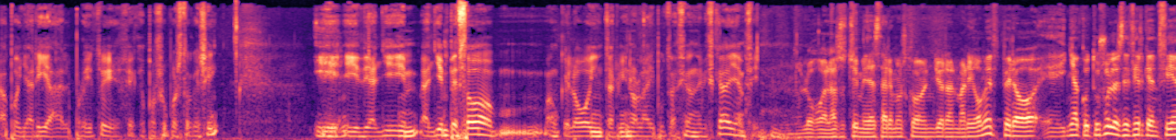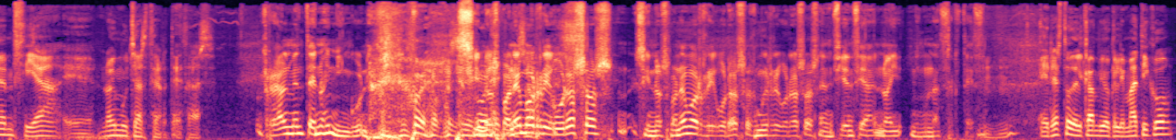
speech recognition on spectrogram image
apoyaría el proyecto y dije que por supuesto que sí. Y, de allí allí empezó, aunque luego intervino la Diputación de Vizcaya, en fin. Luego a las ocho y media estaremos con Joran María Gómez, pero eh, Iñaco, tú sueles decir que en ciencia eh, no hay muchas certezas. Realmente no hay ninguna. Pues si nos ponemos rigurosos, si nos ponemos rigurosos, muy rigurosos en ciencia, no hay ninguna certeza. En esto del cambio climático,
